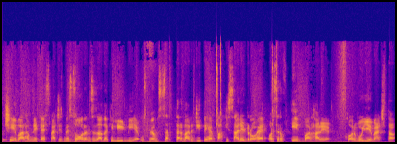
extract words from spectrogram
106 बार हमने टेस्ट मैचेस में 100 रन से ज़्यादा की लीड ली है। उसमें हम 70 बार जीते हैं, बाकी सारे ड्रॉ है और सिर्फ़ एक बार हारे हैं। और वो ये मैच था।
